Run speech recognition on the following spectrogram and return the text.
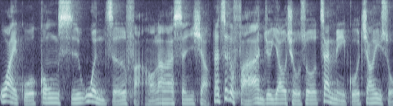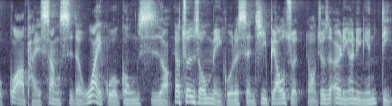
外国公司问责法哦，让它生效。那这个法案就要求说，在美国交易所挂牌上市的外国公司哦，要遵守美国的审计标准哦，就是二零二零年底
